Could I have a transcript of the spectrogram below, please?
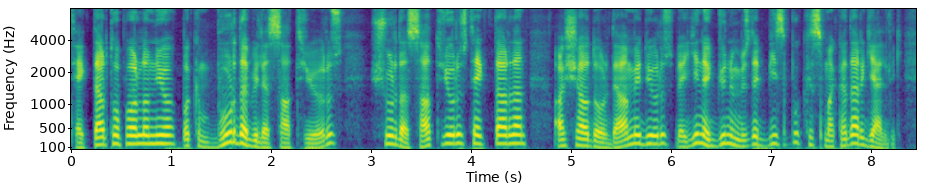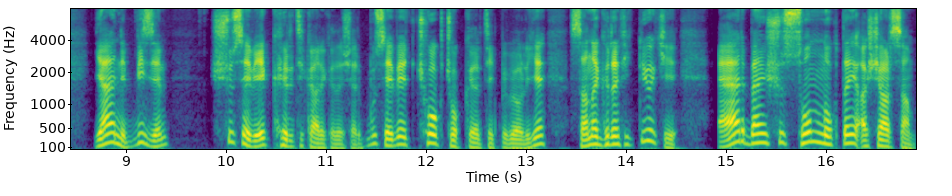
Tekrar toparlanıyor. Bakın burada bile satıyoruz. Şurada satıyoruz tekrardan. Aşağı doğru devam ediyoruz ve yine günümüzde biz bu kısma kadar geldik. Yani bizim şu seviye kritik arkadaşlar. Bu seviye çok çok kritik bir bölge. Sana grafik diyor ki eğer ben şu son noktayı aşarsam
